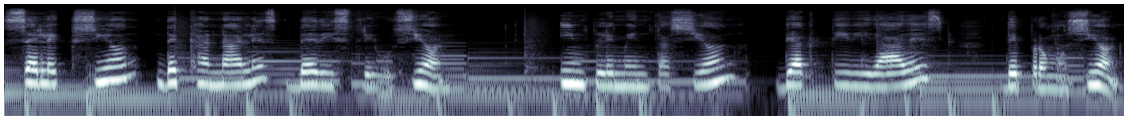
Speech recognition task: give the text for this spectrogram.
selección de canales de distribución, implementación de actividades de promoción,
